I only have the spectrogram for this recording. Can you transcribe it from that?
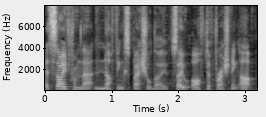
Aside from that, nothing special though, so after freshening up,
